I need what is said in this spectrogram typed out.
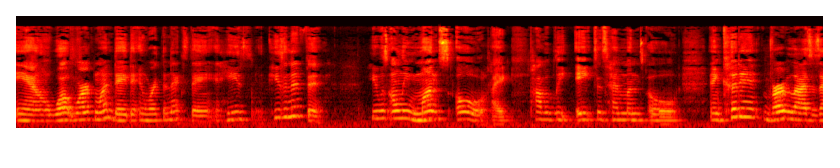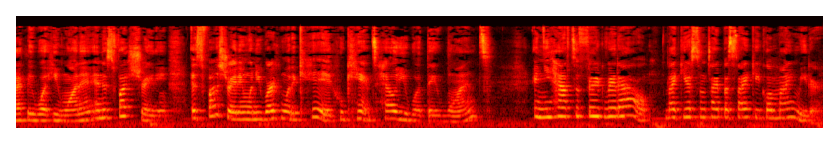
And what worked one day didn't work the next day. And he's he's an infant. He was only months old, like probably eight to ten months old, and couldn't verbalize exactly what he wanted. And it's frustrating. It's frustrating when you're working with a kid who can't tell you what they want, and you have to figure it out, like you're some type of psychic or mind reader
